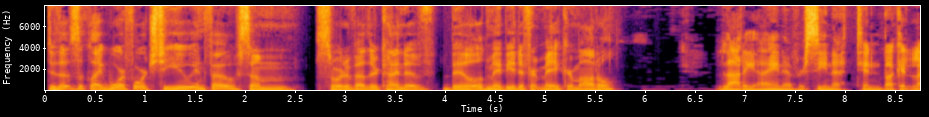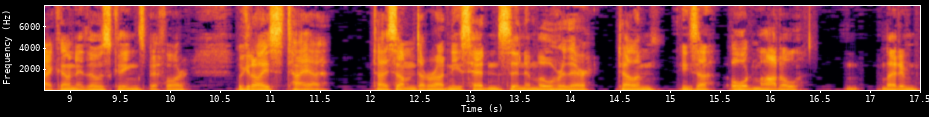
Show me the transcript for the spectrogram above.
Do those look like Warforged to you, Info? Some sort of other kind of build, maybe a different make or model? Laddie, I ain't ever seen a tin bucket like one of those things before. We could always tie a tie something to Rodney's head and send him over there. Tell him he's a old model. Let him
